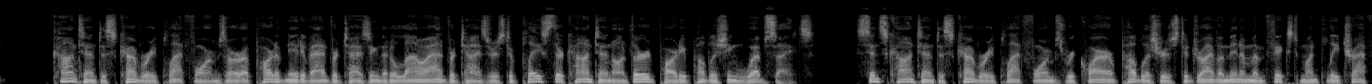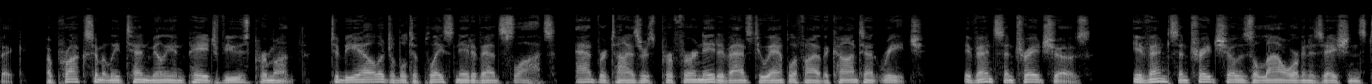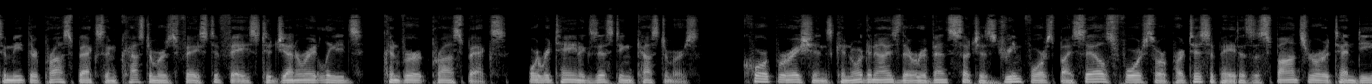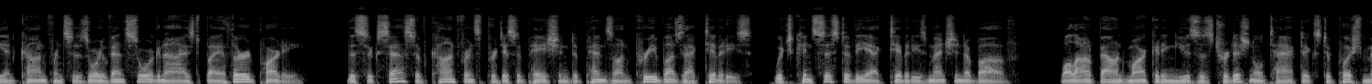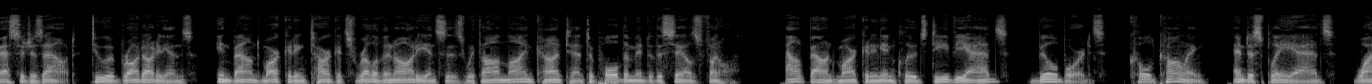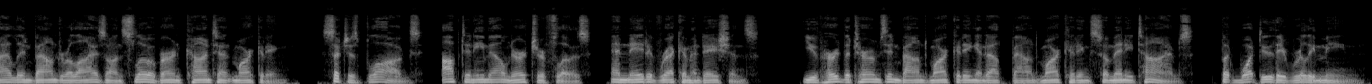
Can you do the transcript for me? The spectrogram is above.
Content discovery platforms are a part of native advertising that allow advertisers to place their content on third-party publishing websites. Since content discovery platforms require publishers to drive a minimum fixed monthly traffic, approximately 10 million page views per month. To be eligible to place native ad slots, advertisers prefer native ads to amplify the content reach. Events and trade shows. Events and trade shows allow organizations to meet their prospects and customers face to face to generate leads, convert prospects, or retain existing customers. Corporations can organize their events such as Dreamforce by Salesforce or participate as a sponsor or attendee at conferences or events organized by a third party. The success of conference participation depends on pre-buzz activities, which consist of the activities mentioned above. While outbound marketing uses traditional tactics to push messages out to a broad audience, inbound marketing targets relevant audiences with online content to pull them into the sales funnel. Outbound marketing includes TV ads, billboards, cold calling, and display ads, while inbound relies on slow burn content marketing, such as blogs, opt-in email nurture flows, and native recommendations. You've heard the terms inbound marketing and outbound marketing so many times, but what do they really mean?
